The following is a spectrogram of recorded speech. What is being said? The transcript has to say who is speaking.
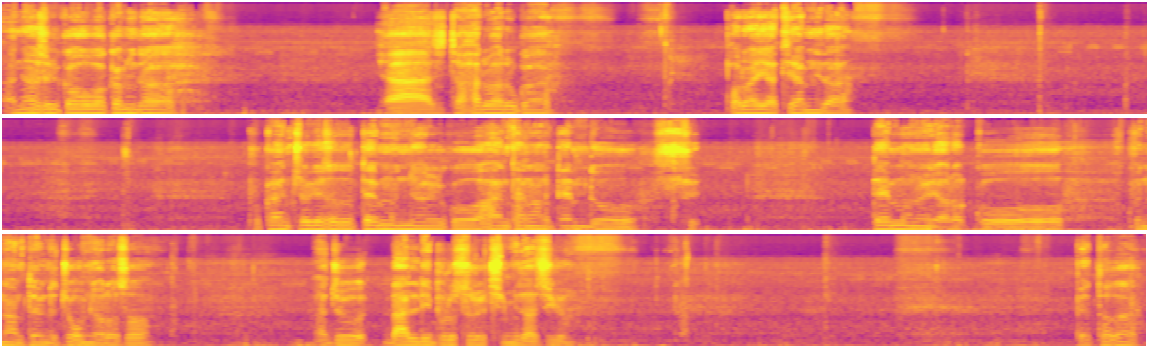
Speaker 1: 안녕하십니까 오박갑니다. 야 진짜 하루하루가 버라이어티합니다. 북한 쪽에서도 댐문 열고 한탄강 댐도 수, 댐문을 열었고 군남 댐도 조금 열어서 아주 난리 브루스를 칩니다 지금. 베터가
